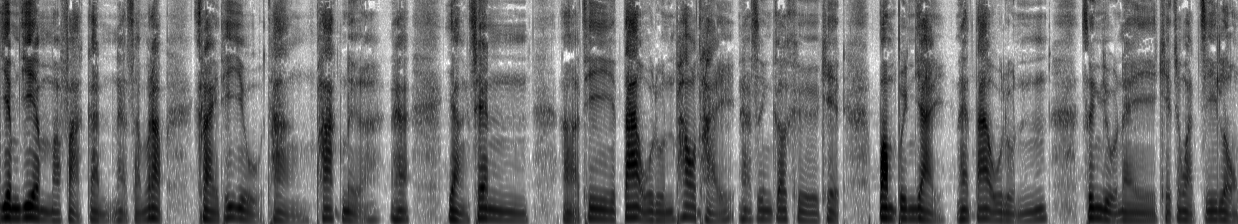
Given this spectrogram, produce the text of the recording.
เยี่ยมๆมาฝากกันนะสำหรับใครที่อยู่ทางภาคเหนือนะฮะอย่างเช่นที่ต้าอูหลุนเผ่าไถนะซึ่งก็คือเขตป้อมปืนใหญ่นะต้าอูหลุน ซึ่งอยู่ในเขตจังหวัดจีหลง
